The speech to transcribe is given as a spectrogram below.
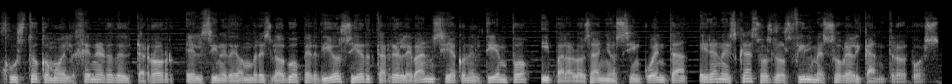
Justo como el género del terror, el cine de hombres lobo perdió cierta relevancia con el tiempo, y para los años 50, eran escasos los filmes sobre licántropos.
